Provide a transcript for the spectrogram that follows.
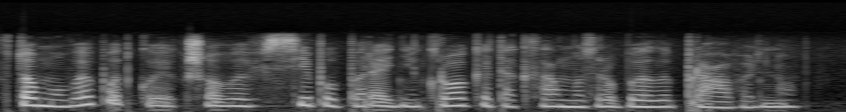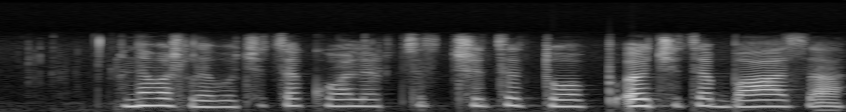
в тому випадку, якщо ви всі попередні кроки так само зробили правильно. Неважливо, чи це колір, чи це топ, е, чи це база.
